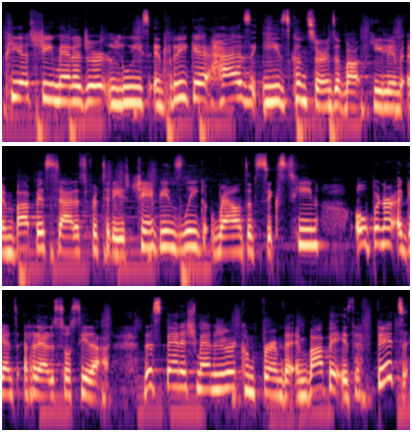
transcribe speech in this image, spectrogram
PSG manager Luis Enrique has eased concerns about Kylian Mbappe's status for today's Champions League rounds of 16 opener against Real Sociedad. The Spanish manager confirmed that Mbappe is fit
